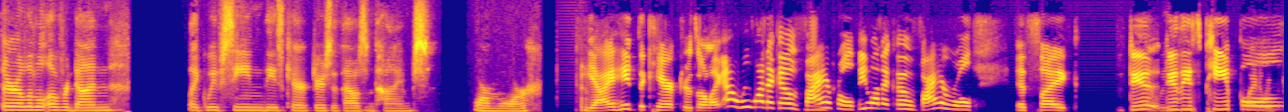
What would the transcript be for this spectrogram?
they're a little overdone like we've seen these characters a thousand times or more. Yeah, I hate the characters. They're like, "Oh, we want to go mm-hmm. viral. We want to go viral." It's like, do yeah, we, do these people?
